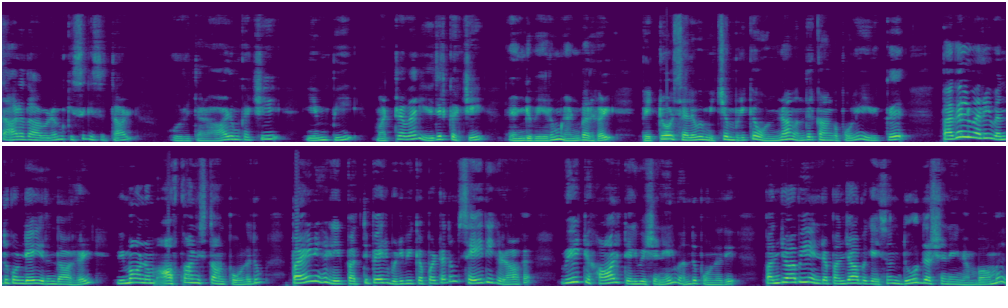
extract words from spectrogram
சாரதாவிடம் கிசுகிசுத்தாள். ஒருத்தர் ஆளும் கட்சி எம்பி மற்றவர் எதிர்கட்சி ரெண்டு பேரும் நண்பர்கள். பெட்ரோல் செலவு மிச்சம் பிடிக்க ஒன்றா வந்திருக்காங்க போல இருக்கு. பகல் வரை வந்து கொண்டே இருந்தார்கள். விமானம் ஆப்கானிஸ்தான் போனதும் பயணிகளில் பத்து பேர் விடுவிக்கப்பட்டதும் செய்திகளாக வீட்டு ஹால் டெலிவிஷனில் வந்து போனது. பஞ்சாபி என்ற பஞ்சாபகேசன் தூர்தர்ஷனை நம்பாமல்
